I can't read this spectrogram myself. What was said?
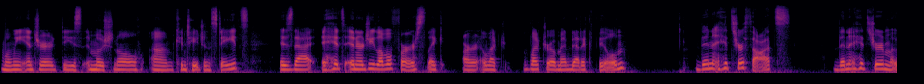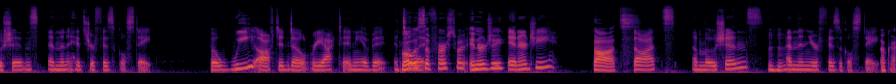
when we enter these emotional um, contagion states is that it hits energy level first, like our elect- electromagnetic field. Then it hits your thoughts, then it hits your emotions, and then it hits your physical state. But we often don't react to any of it until what was it- the first one energy energy, thoughts thoughts, emotions, Mhm. and then your physical state. okay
